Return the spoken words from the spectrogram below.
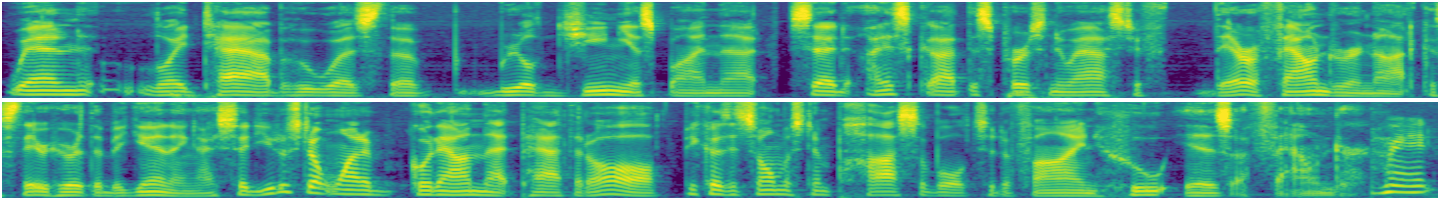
when Lloyd Tabb, who was the real genius behind that, said, I just got this person who asked if they're a founder or not because they were here at the beginning. I said, You just don't want to go down that path at all because it's almost impossible to define who is a founder. Right.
